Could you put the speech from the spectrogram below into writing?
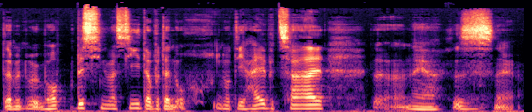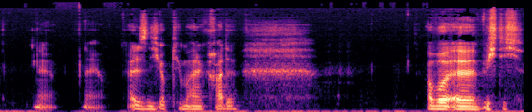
damit man überhaupt ein bisschen was sieht, aber dann auch nur die halbe Zahl. Äh, naja, das ist, naja, naja, naja. Alles nicht optimal gerade. Aber äh, wichtig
